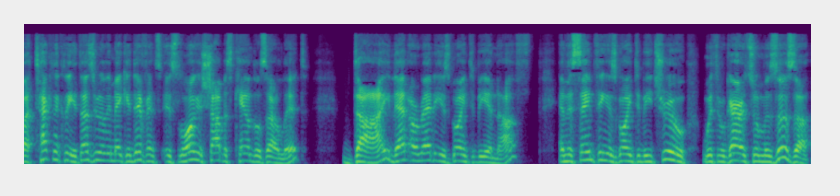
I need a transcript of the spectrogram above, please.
But technically, it doesn't really make a difference as long as Shabbos candles are lit. Die, that already is going to be enough. And the same thing is going to be true with regards to a mezuzah,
